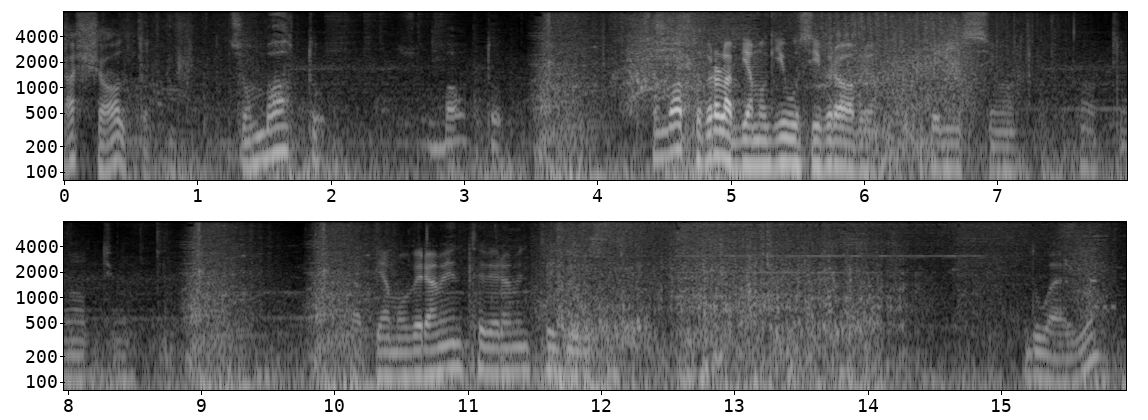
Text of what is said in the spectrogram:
L'ha sciolto. Sono botto. Sono botto. Sono botto, però l'abbiamo chiusi proprio. Benissimo. Ottimo, ottimo. L'abbiamo veramente, veramente chiusi. Duello.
